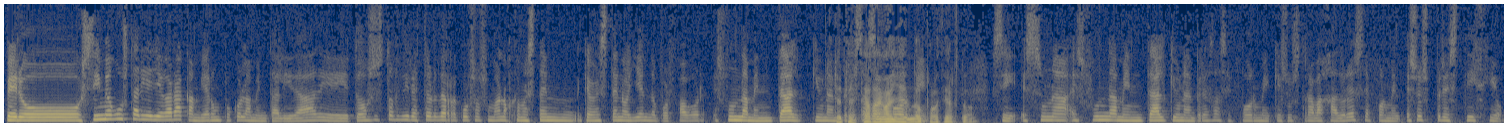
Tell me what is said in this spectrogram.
Pero sí me gustaría llegar a cambiar un poco la mentalidad de todos estos directores de recursos humanos que me estén, que me estén oyendo, por favor. Es fundamental que una Que te empresa estarán se oyendo, forme. por cierto. Sí, es, una, es fundamental que una empresa se forme, que sus trabajadores se formen. Eso es prestigio,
